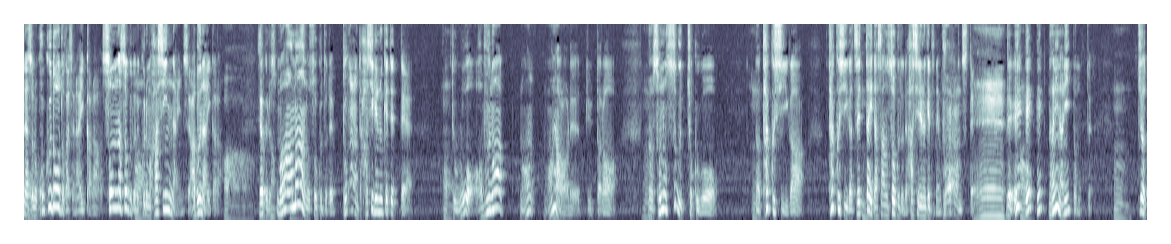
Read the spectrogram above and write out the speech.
らその国道とかじゃないからそんな速度で車走んないんですよ。危ないから。ああだけどまあまあの速度でブーンって走り抜けてってうん。でうわ危ななんなんやろあれって言ったらうん。そのすぐ直後うん。タクシーがタクシーが絶対出さん速度で走り抜けててブーンっつって。ええでえええ何何？と思って。うん。じゃあ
